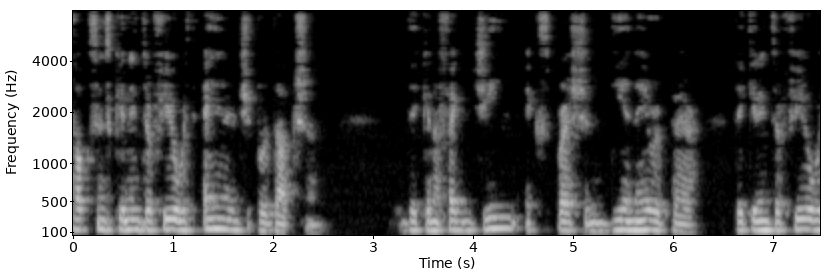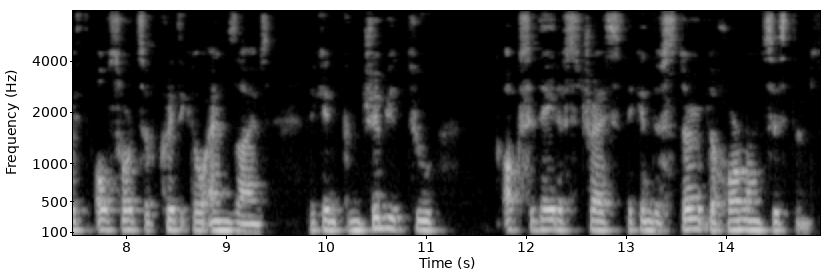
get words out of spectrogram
Toxins can interfere with energy production. They can affect gene expression, DNA repair. They can interfere with all sorts of critical enzymes. They can contribute to oxidative stress. They can disturb the hormone systems.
